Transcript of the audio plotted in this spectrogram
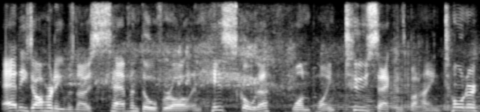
Eddie Doherty was now 7th overall in his Skoda, 1.2 seconds behind Toner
